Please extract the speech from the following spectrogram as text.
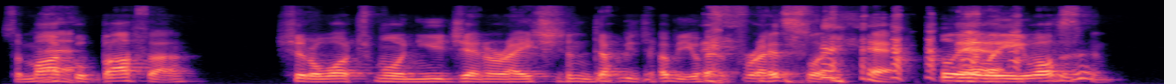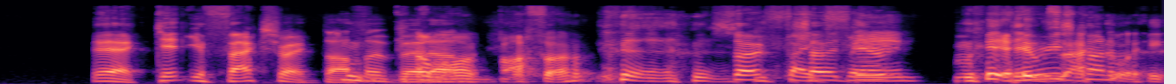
So Michael Buffer should have watched more new generation WWF wrestling. yeah, Clearly, he wasn't. yeah, get your facts right, Buffer. But Come um, on, Buffer. So- You fake so there- fan. Yeah, there is kind of exactly.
